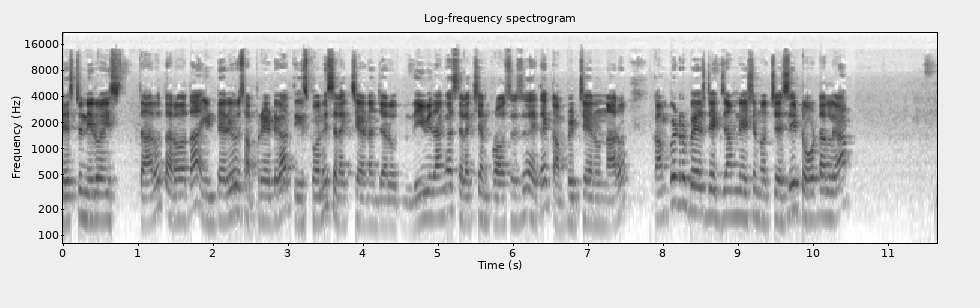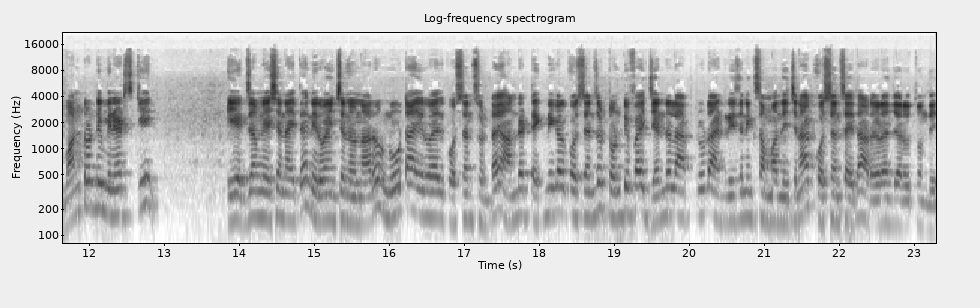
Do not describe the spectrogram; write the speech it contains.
టెస్ట్ నిర్వహిస్తారు తర్వాత ఇంటర్వ్యూ సపరేట్గా తీసుకొని సెలెక్ట్ చేయడం జరుగుతుంది. ఈ విధంగా సెలెక్షన్ ప్రాసెస్ అయితే కంప్లీట్ చేయనున్నారు. కంప్యూటర్ బేస్డ్ ఎగ్జామినేషన్ వచ్చేసి టోటల్గా వన్ ట్వంటీ మినిట్స్కి ఈ ఎగ్జామినేషన్ అయితే నిర్వహించనున్నారు. నూట ఇరవై ఐదు క్వశ్చన్స్ ఉంటాయి. Hundred technical questions twenty five general aptitude and reasoning సంబంధించిన క్వశ్చన్స్ అయితే అడగడం జరుగుతుంది.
